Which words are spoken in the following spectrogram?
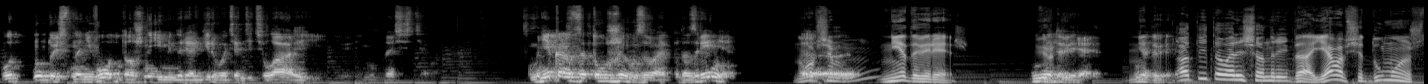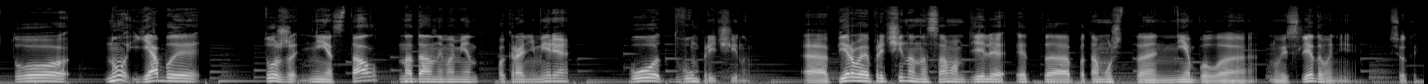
Вот, ну, то есть на него должны именно реагировать антитела и иммунная система. Мне кажется, это уже вызывает подозрение. Ну, в общем, М? не доверяешь. Не доверяю. Не доверяешь. А ты, товарищ Андрей? Да, я вообще думаю, что... Ну, я бы тоже не стал на данный момент, по крайней мере, по двум причинам. Э, Первая причина, на самом деле, это потому что не было, ну, исследований все-таки.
